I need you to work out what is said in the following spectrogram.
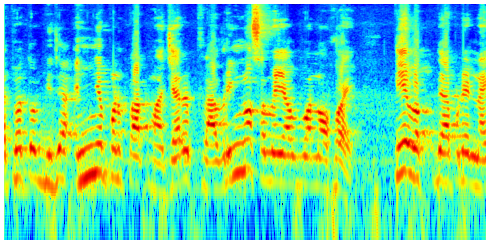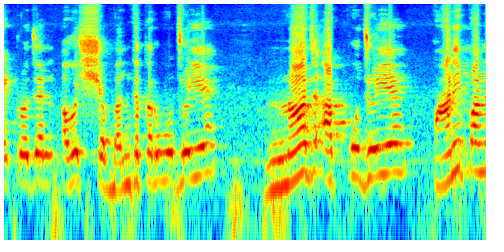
અથવા તો બીજા અન્ય પણ પાકમાં જ્યારે ફ્લાવરિંગનો સમય આવવાનો હોય, તે વખતે આપણે નાઇટ્રોજન અવશ્ય બંધ કરવું જોઈએ, ન જ આપવું જોઈએ, પાણી પણ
